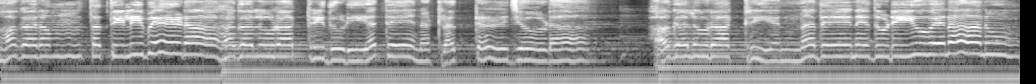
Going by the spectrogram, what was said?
ಹಗರಂತ ತಿಳಿಬೇಡ. ಹಗಲು ರಾತ್ರಿ ದುಡಿಯತೇನ ಟ್ರಕ್ಟರ್ ಜೋಡ. ಹಗಲು ರಾತ್ರಿ ಎನ್ನದೇನೆ ದುಡಿಯುವೆ ನಾನು.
